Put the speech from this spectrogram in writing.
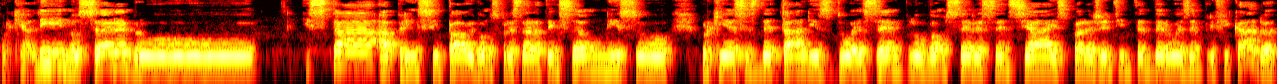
porque ali no cérebro está a principal, e vamos prestar atenção nisso, porque esses detalhes do exemplo vão ser essenciais para a gente entender o exemplificado,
